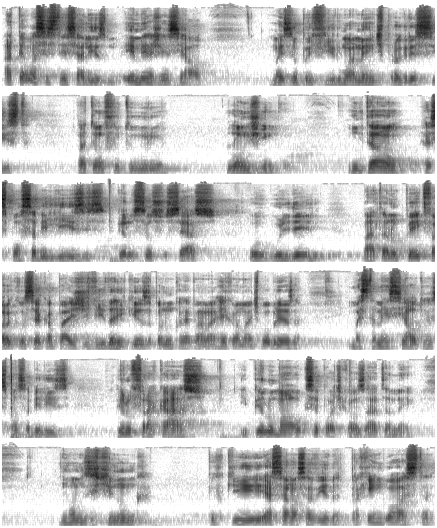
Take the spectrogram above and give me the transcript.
até o assistencialismo emergencial. Mas eu prefiro uma mente progressista para ter um futuro longínquo. Então, responsabilize-se pelo seu sucesso, orgulhe dele, bata no peito e fala que você é capaz, divida a riqueza para nunca reclamar de pobreza, mas também se autorresponsabilize pelo fracasso e pelo mal que você pode causar também. Não vamos desistir nunca, porque essa é a nossa vida. Para quem gosta,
